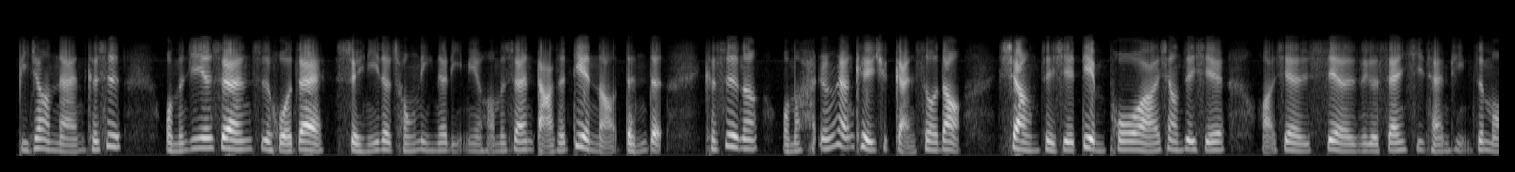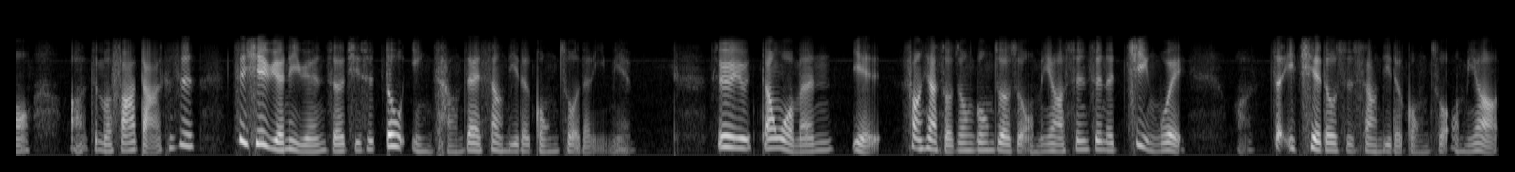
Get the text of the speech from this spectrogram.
比较难。可是我们今天虽然是活在水泥的丛林的里面哈，我们虽然打着电脑等等，可是呢，我们仍然可以去感受到像这些电波啊，像这些啊，现在现在这个三 C 产品这么啊这么发达，可是。这些原理原则其实都隐藏在上帝的工作的里面，所以当我们也放下手中工作的时候，我们要深深的敬畏啊，这一切都是上帝的工作，我们要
